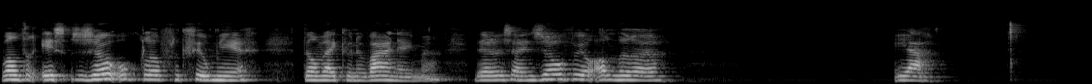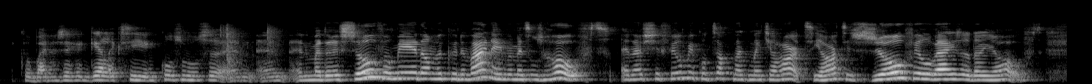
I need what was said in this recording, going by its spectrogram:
Want er is zo ongelooflijk veel meer dan wij kunnen waarnemen. Er zijn zoveel andere, ja, ik wil bijna zeggen galaxy en kosmossen. En, en, en, maar er is zoveel meer dan we kunnen waarnemen met ons hoofd. En als je veel meer contact maakt met je hart, je hart is zoveel wijzer dan je hoofd.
